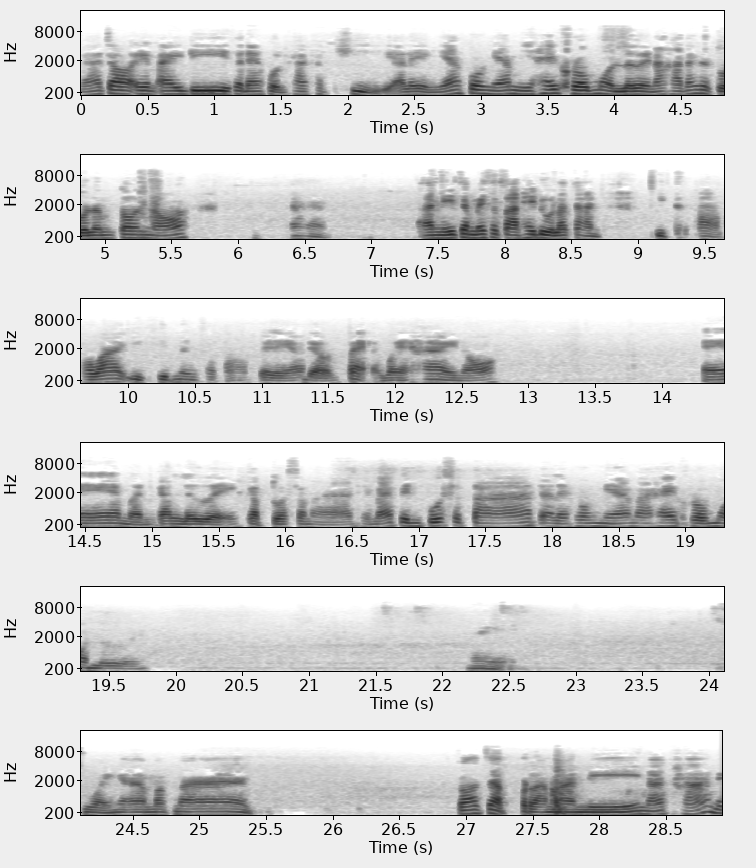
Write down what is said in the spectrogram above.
หน้าจอ MID แสดงผลการขับขี่อะไรอย่างเงี้ย พวกเนี้ยมีให้ครบหมดเลยนะคะ ตั้งแต่ตัวเริ่มต้นเนาะอ่าอันนี้จะไม่สตาร์ทให้ดูแล้วกันอีกอ่า เพราะว่าอีกคลิปหนึ่งสตาร์ทไปแล้ว เดี๋ยวแปะไว้ให้เนาะแอร์เหมือนกันเลยกับตัวสมาร์ทเห็นไหมเป็นพุชสตาร์ทอะไรพวกเนี้ยมาให้ครบหมดเลยนี่สวยงามมาก ๆ ก็จะประมาณนี้นะคะใน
